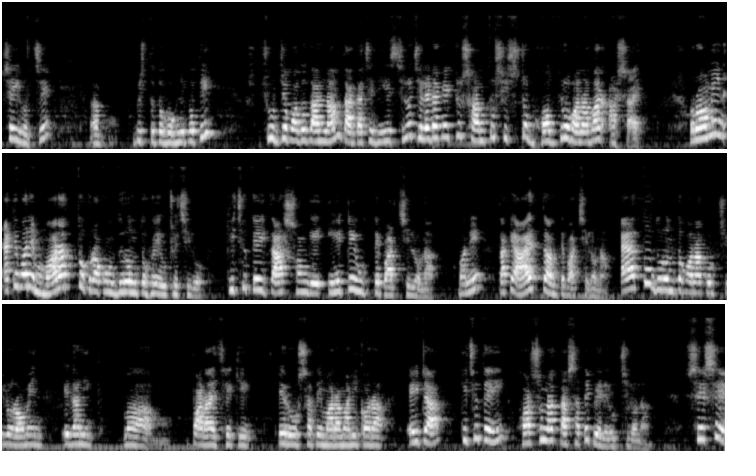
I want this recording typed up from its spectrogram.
সেই হচ্ছে পিস্তুত ভগ্নিপতি। সূর্যপদ তার নাম তার কাছে দিয়ে এসেছিল। ছেলেটাকে একটু শান্তশিষ্ট, ভদ্র বানাবার আশায়। রমেন একেবারে মারাত্মক রকম দুরন্ত হয়ে উঠেছিল। কিছুতেই তার সঙ্গে এঁটে উঠতে পারছিল না। মানে তাকে আয়ত্ত আনতে পারছিল না। এত দুরন্তপনা করছিল রমেন এদানিক পাড়ায় থেকে এর ওর সাথে মারামারি করা। এইটা কিছুতেই হর্ষনাথ তার সাথে পেরে উঠছিল না। শেষে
